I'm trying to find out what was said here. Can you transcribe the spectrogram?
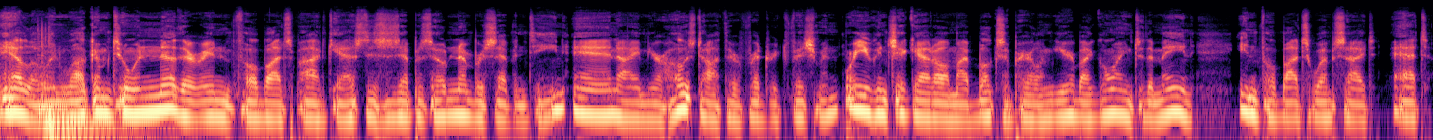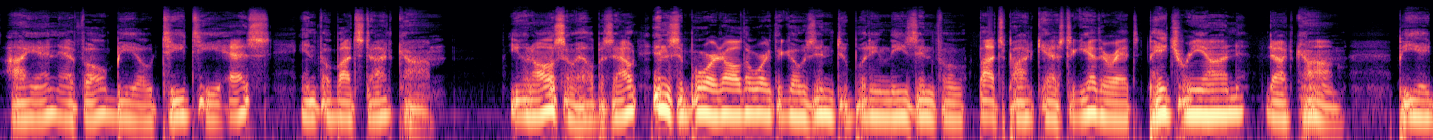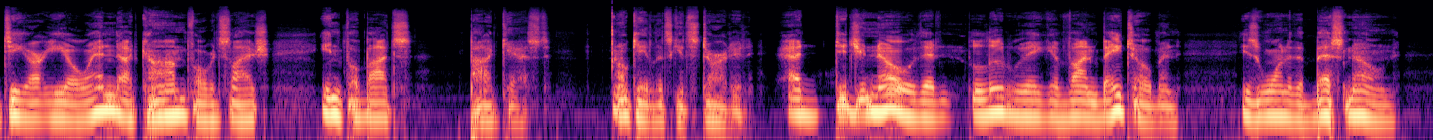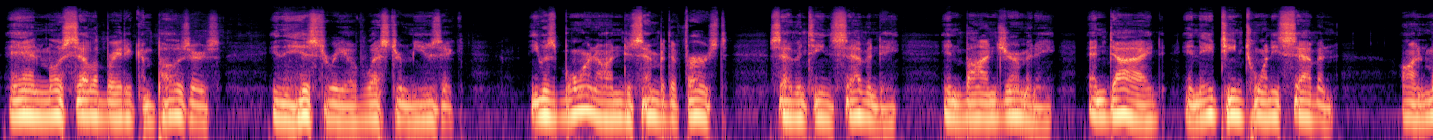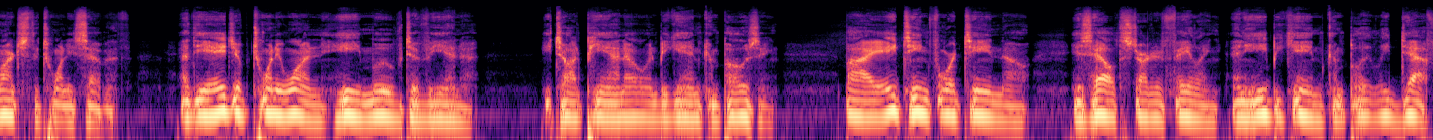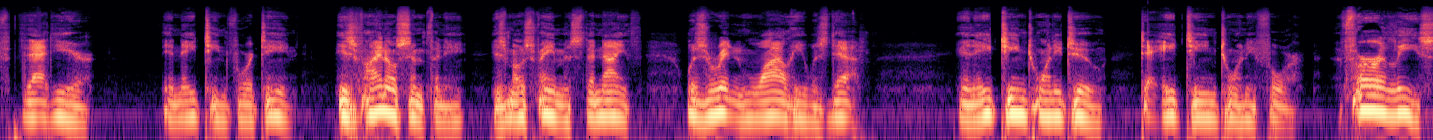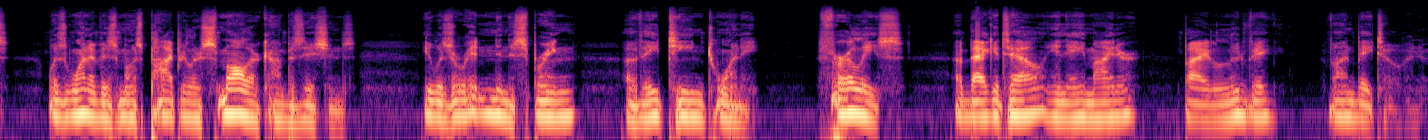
Hello and welcome to another Infobots podcast. This is episode number 17, and I am your host, author Frederick Fishman, where you can check out all my books, apparel, and gear by going to the main Infobots website at infobots infobots.com. You can also help us out and support all the work that goes into putting these Infobots podcasts together at patreon.com P-A-T-R-E-O-N dot com forward slash Infobots podcast. Okay, let's get started. Uh, did you know that Ludwig van Beethoven is one of the best known and most celebrated composers in the history of Western music? He was born on December the 1st, 1770, in Bonn, Germany, and died in 1827 on March the 27th. At the age of 21, he moved to Vienna. He taught piano and began composing. By 1814, though, his health started failing and he became completely deaf that year. In 1814, his final symphony, his most famous, the ninth, was written while he was deaf. In 1822 to 1824, Für Elise was one of his most popular smaller compositions. It was written in the spring of 1820. Für Elise, a bagatelle in A minor by Ludwig van Beethoven.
